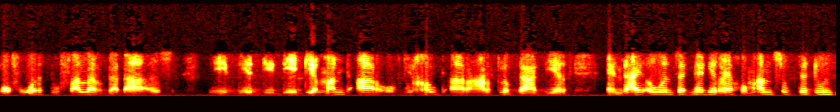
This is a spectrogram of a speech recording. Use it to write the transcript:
of hoor toevallig dat daar is die die die die diamantaar of die goudaar hardloop daardeur en daai ouens het net die reg om aansoek te doen.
